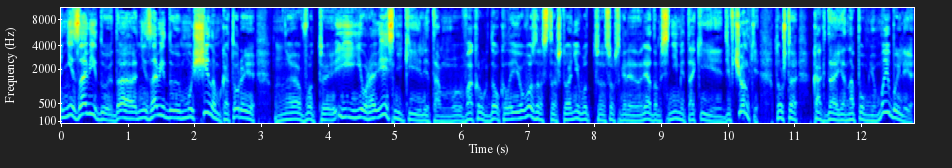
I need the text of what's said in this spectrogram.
не завидую, да, не завидую мужчинам, которые э, вот э, и ее ровесники или там вокруг да около ее возраста, что они вот, собственно говоря, рядом с ними такие девчонки, потому что когда я напомню, мы были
